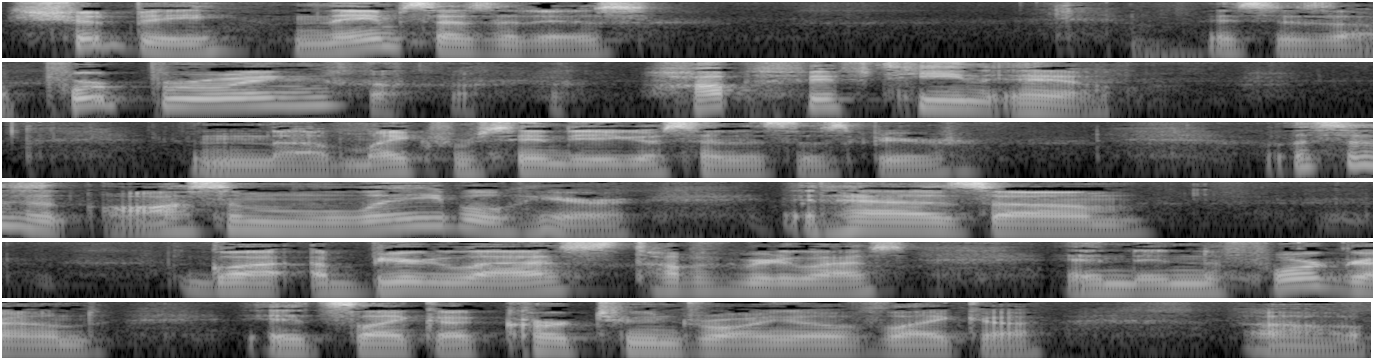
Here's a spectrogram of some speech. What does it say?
should be. The name says it is. This is a Port Brewing Hop 15 Ale. And uh, Mike from San Diego sent us this beer. This is an awesome label here. It has um, gla- a beer glass, top of beer glass, and in the foreground, it's like a cartoon drawing of like a uh,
